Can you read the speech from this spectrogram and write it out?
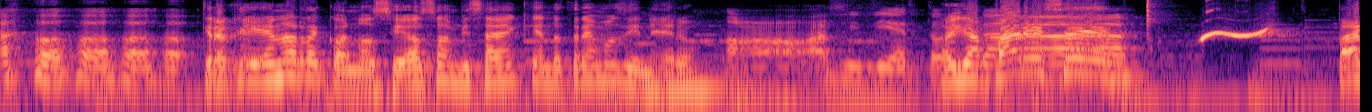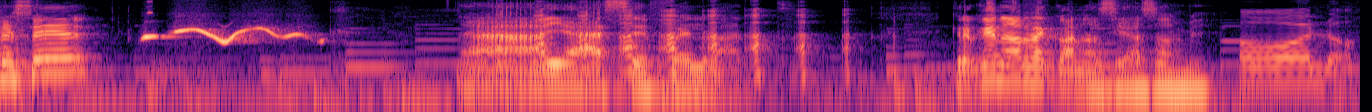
Creo que ya nos reconoció, zombie. Saben que no tenemos dinero. Ah, sí, cierto. Oiga, párese. Párese. Ah, ya se fue el vato. Creo que no reconoció, zombie. Oh, no.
